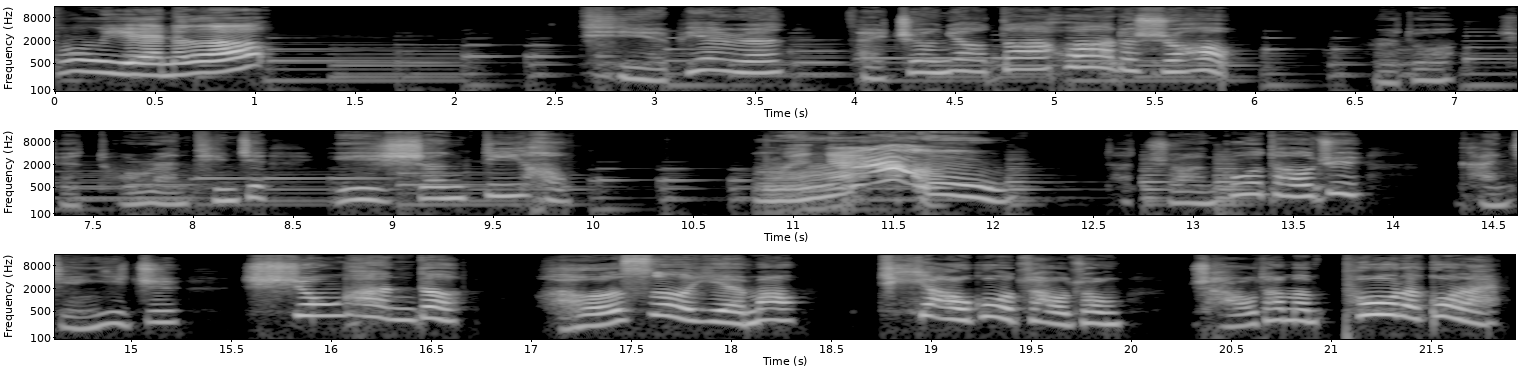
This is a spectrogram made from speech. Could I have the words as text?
不远了哦。铁片人在正要搭话的时候，耳朵却突然听见。一声低吼，喵！他转过头去，看见一只凶狠的褐色野猫跳过草丛，朝他们扑了过来。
